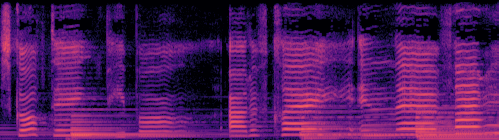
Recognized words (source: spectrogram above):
sculpting people out of clay in their very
